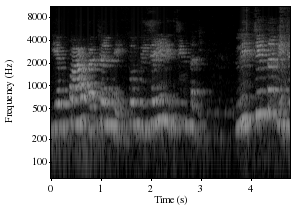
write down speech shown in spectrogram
ये फार अचल है तो विजयी निश्चित नहीं निश्चित विजय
